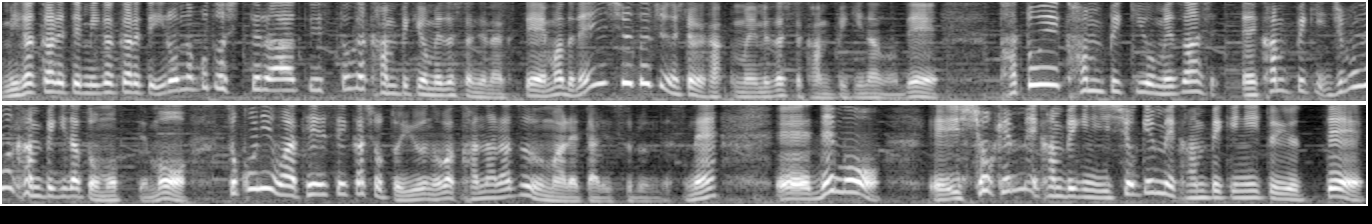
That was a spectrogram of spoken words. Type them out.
磨かれて磨かれていろんなことを知ってるアーティストが完璧を目指したんじゃなくてまだ練習途中の人が目指した完璧なのでたとえ完璧を目指し、え、完璧自分は完璧だと思ってもそこには訂正箇所というのは必ず生まれたりするんですね。えー、でも、えー、一生懸命完璧に一生懸命完璧にと言って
